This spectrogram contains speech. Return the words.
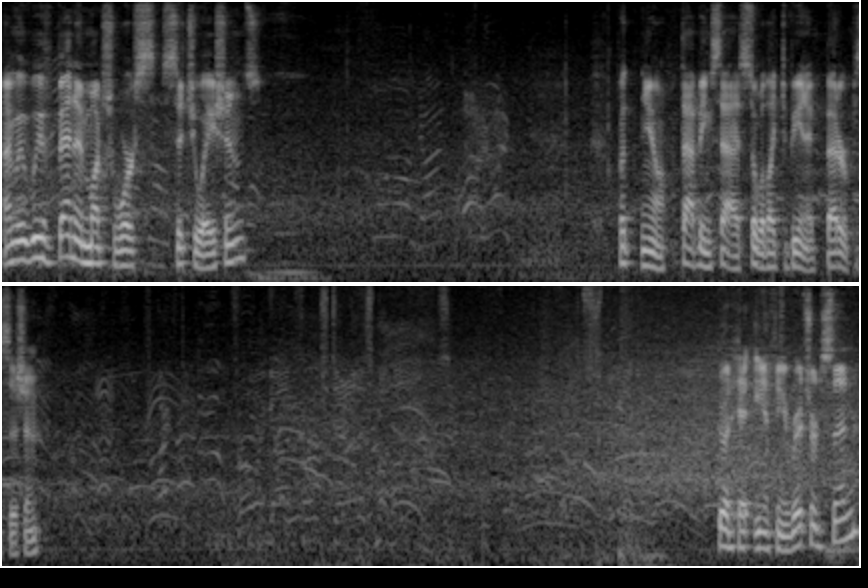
I mean, we've been in much worse situations. But, you know, that being said, I still would like to be in a better position. Good hit, Anthony Richardson.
